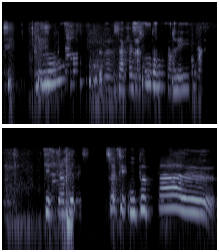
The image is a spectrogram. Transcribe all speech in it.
C'est vraiment sa façon d'en parler qui est intéressante on peut pas. Euh,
